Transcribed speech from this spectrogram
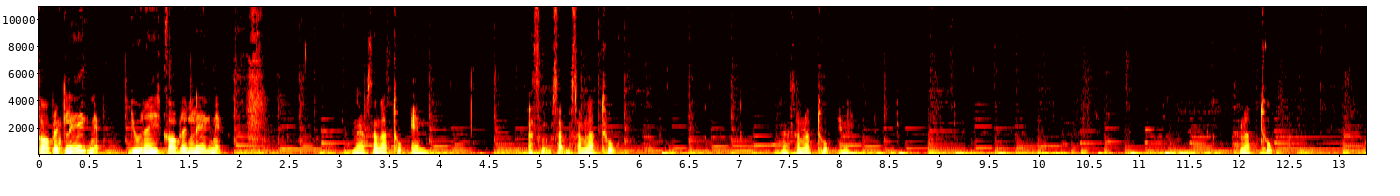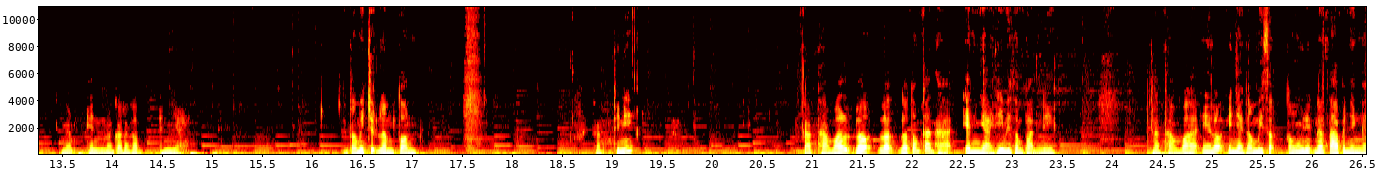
กรอบเล็กๆเนี่ยอยู่ในกรอบเล็กๆเนี่ยนับสำหรับทุก n อะสำสำสำหรับทุกนะสำหรับทุก n สำหรับทุก นะครับ n มากก็เท่ากับ n ใหญ่ ต้องมีจุดเริ่มต้นครับทีนี้ครับถามว่าเราเราเราต้องการหา n ใหญ่ที่มีสัมบัตินี้นะถามว่าเออเรา n ใหญ่ต้องมีต้องมีหน้าตาเป็นยังไง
